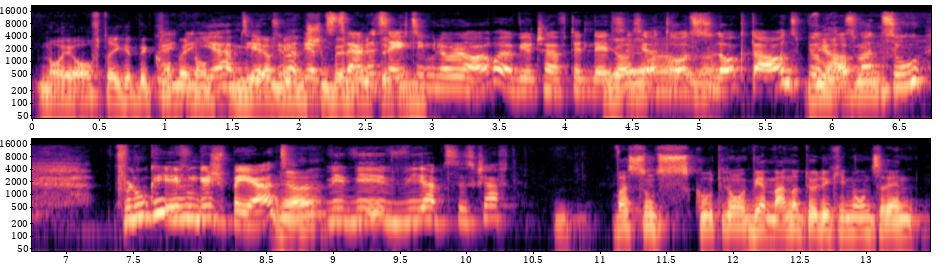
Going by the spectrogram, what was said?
neue Aufträge bekommen und habt, mehr Menschen benötigen. Ihr habt 260 Millionen Euro erwirtschaftet letztes ja, Jahr, trotz ja. Lockdowns, Büros waren zu, Flughäfen gesperrt. Wie, wie, wie habt ihr das geschafft? Was uns gut gelungen wir waren natürlich in unseren,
